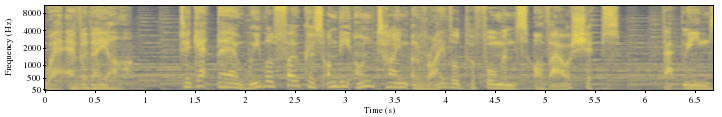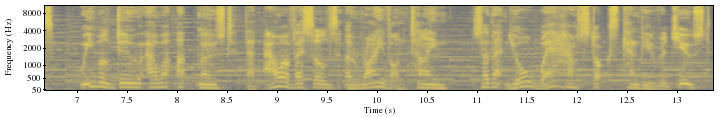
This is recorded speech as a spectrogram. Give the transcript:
wherever they are. To get there, we will focus on the on-time arrival performance of our ships. That means we will do our utmost that our vessels arrive on time so that your warehouse stocks can be reduced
